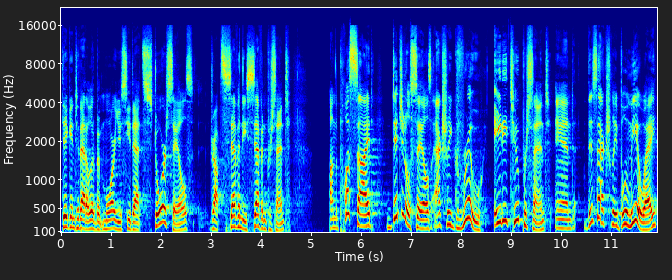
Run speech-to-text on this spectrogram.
dig into that a little bit more, you see that store sales dropped 77%. On the plus side, digital sales actually grew 82%, and this actually blew me away.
